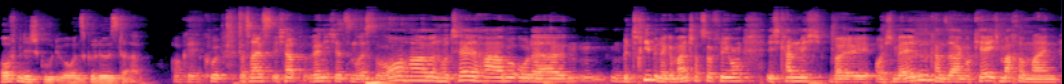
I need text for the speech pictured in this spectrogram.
hoffentlich gut über uns gelöst haben. Okay, cool. Das heißt, ich habe, wenn ich jetzt ein Restaurant habe, ein Hotel habe oder einen Betrieb in der Gemeinschaftsverpflegung, ich kann mich bei euch melden, kann sagen, okay, ich mache meinen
